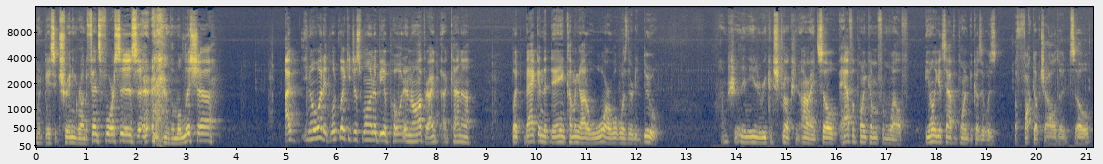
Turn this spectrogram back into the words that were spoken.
Went basic training ground defense forces, the militia. I, you know what? It looked like he just wanted to be a poet and an author. I, I kind of but back in the day and coming out of war, what was there to do? I'm sure they needed reconstruction. All right, so half a point coming from wealth. He only gets half a point because it was a fucked up childhood. So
